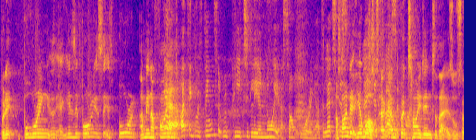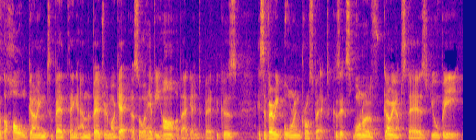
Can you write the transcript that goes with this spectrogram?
But it boring. Is it boring? It's, it's boring. I mean, I find. Yeah, I think with things that repeatedly annoy us are boring. Uh, Let's I find it, yeah, well, just uh, um, but tied into that is also the whole going to bed thing and the bedroom. I get a sort of heavy heart about going to bed because it's a very boring prospect. Because it's one of going upstairs, you'll be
